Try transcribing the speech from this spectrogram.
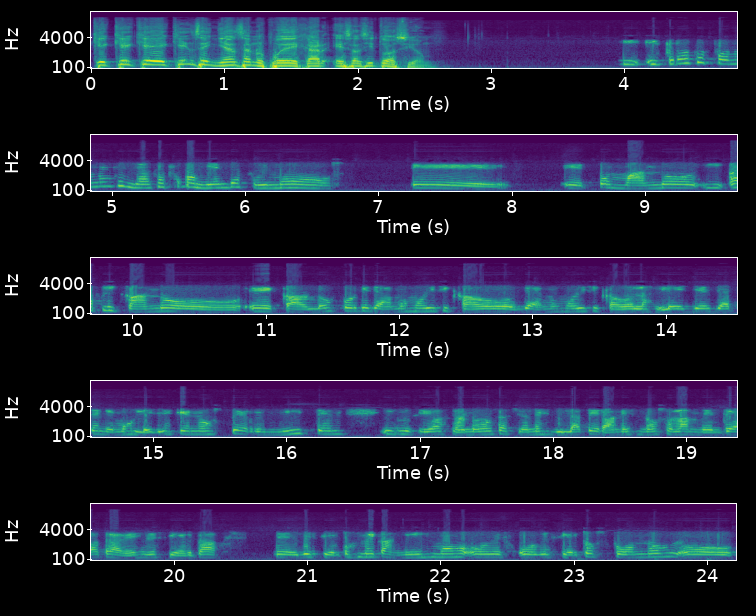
¿Qué, qué, qué, qué enseñanza nos puede dejar esa situación? Y, creo que fue una enseñanza que también ya fuimos eh, eh, tomando y aplicando, eh, Carlos, porque ya hemos modificado, ya hemos modificado las leyes, ya tenemos leyes que nos permiten inclusive hacer negociaciones bilaterales, no solamente a través de cierta de, ciertos mecanismos o de, o de ciertos fondos o,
